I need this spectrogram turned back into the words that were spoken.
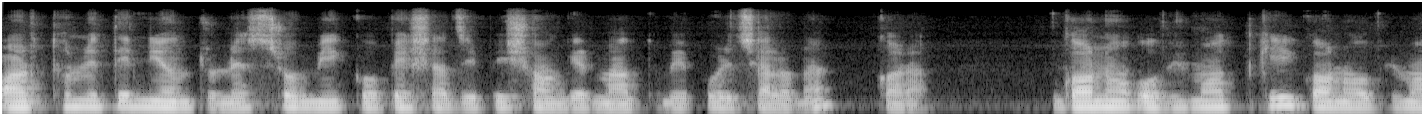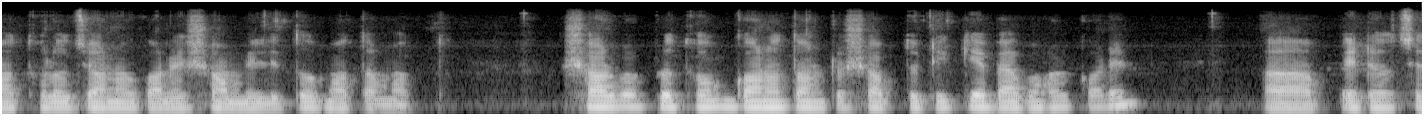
অর্থনীতির নিয়ন্ত্রণে শ্রমিক ও পেশাজীবী সংঘের মাধ্যমে পরিচালনা করা। গণ অভিমত কি? গণ অভিমত হলো জনগণের সম্মিলিত মতামত। সর্বপ্রথম গণতন্ত্র শব্দটি কে ব্যবহার করেন? এটা হচ্ছে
